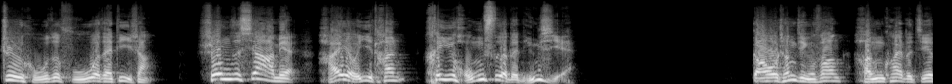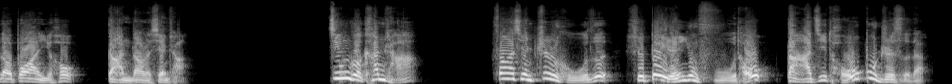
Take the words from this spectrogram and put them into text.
智虎子俯卧在地上。身子下面还有一滩黑红色的凝血。藁城警方很快的接到报案以后，赶到了现场。经过勘查，发现智虎子是被人用斧头打击头部致死的。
